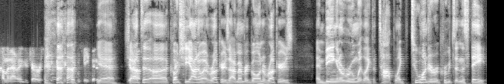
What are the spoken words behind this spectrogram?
coming out of New Jersey. yeah, shout out to uh, Coach Schiano at Rutgers. I remember going to Rutgers and being in a room with like the top like 200 recruits in the state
